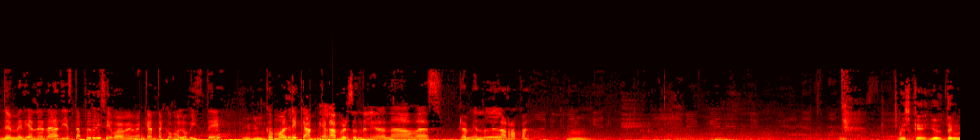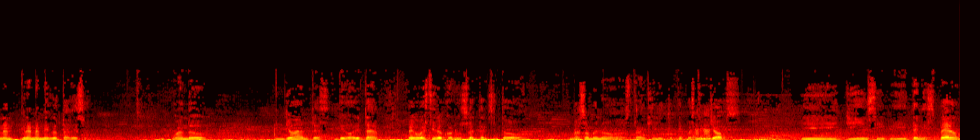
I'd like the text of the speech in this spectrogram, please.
de mediana edad, y está padrísimo. A mí me encanta cómo lo viste, cómo le cambia la personalidad nada más cambiándole la ropa. Mm. Es que yo tengo una gran anécdota de eso. Cuando yo antes, digo, ahorita vengo vestido con un suétercito más o menos tranquilito, tipo Steve Jobs, y jeans y, y tenis. Pero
